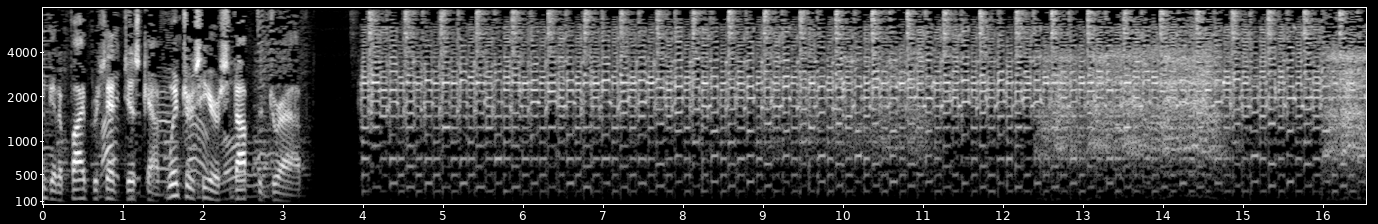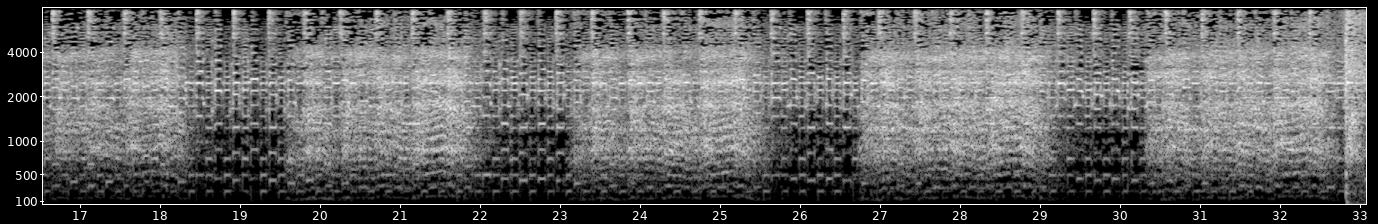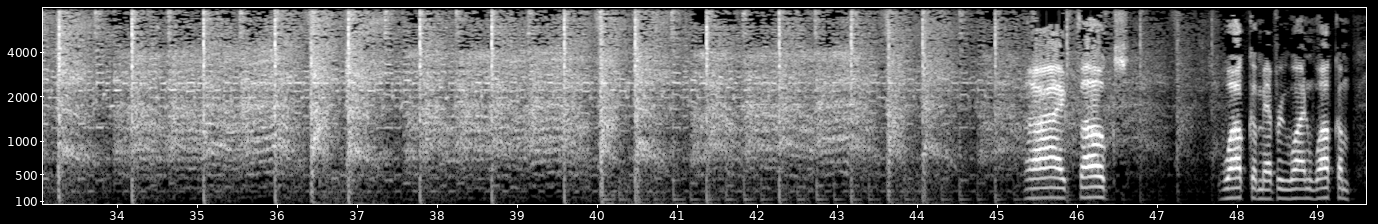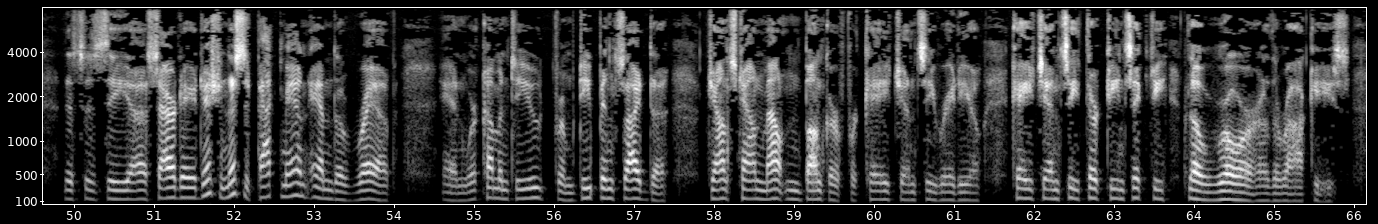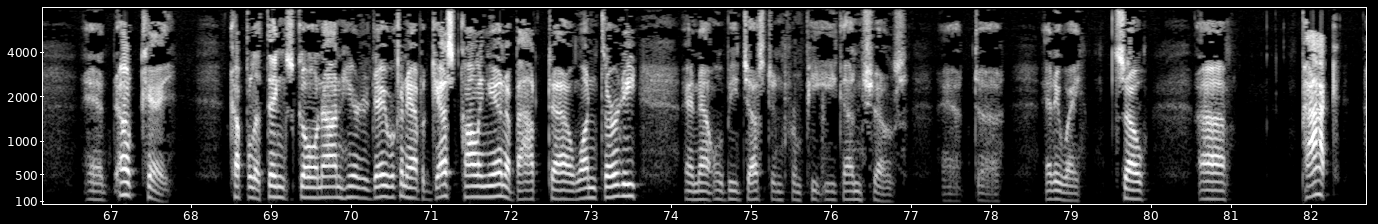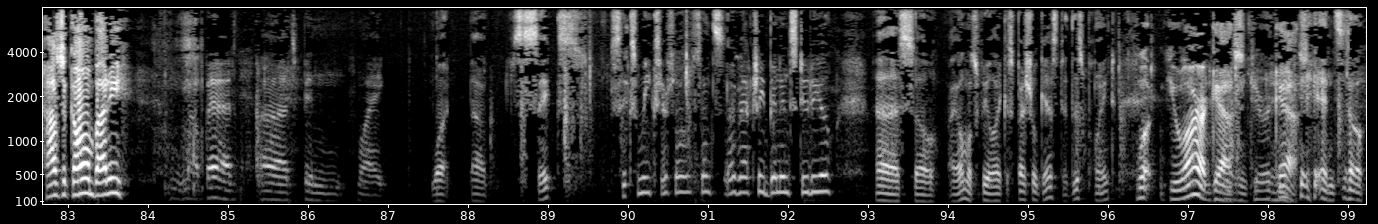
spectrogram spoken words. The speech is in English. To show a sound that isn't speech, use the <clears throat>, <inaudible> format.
and get a 5% discount. Winter's here. Stop the draft. Folks. Welcome, everyone. Welcome. This is the uh, Saturday edition. This is Pac Man and the Rev, and we're coming to you from deep inside the Johnstown Mountain Bunker for KHNC Radio. KHNC 1360, the roar of the Rockies. And okay, a couple of things going on here today. We're going to have a guest calling in about uh, 1.30 and that will be Justin from PE Gun Shows. And uh, anyway, so uh, Pac, how's it going, buddy? Not bad. Uh, it's been like what about six six weeks or so since I've actually been in studio. Uh, so I almost feel like a special guest at this point. Well, you are a guest. <laughs> You're a guest. <laughs> and so,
